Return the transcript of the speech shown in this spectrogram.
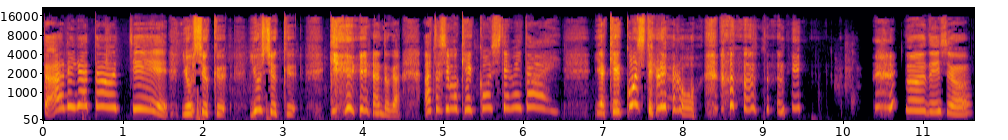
と、ありがとう、うっちー。予祝、予祝。キーミランドが、私も結婚してみたい。いや、結婚してるやろ。本当に。そうでしょ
